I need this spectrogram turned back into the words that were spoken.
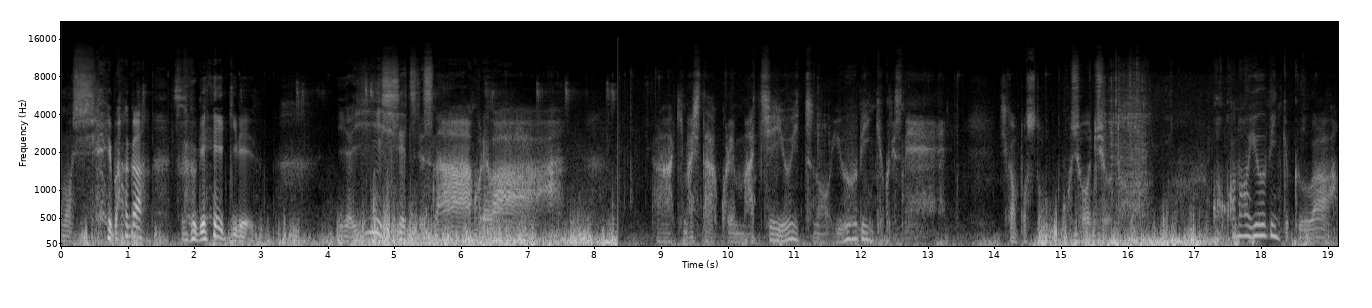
もう芝がすげえ綺麗。いや、いい施設ですなこれは。あ来ました。これ町唯一の郵便局ですね。しかもポスト故障中と。ここの郵便局は、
